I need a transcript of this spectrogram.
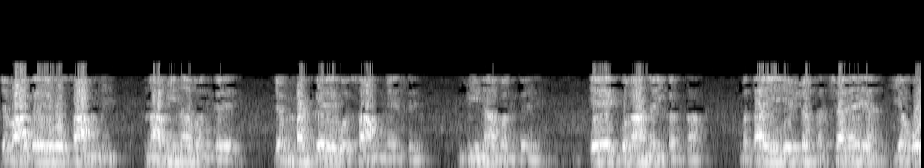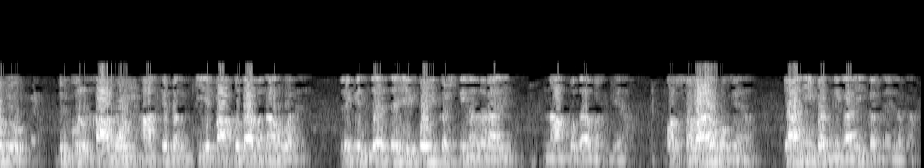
جب آ گئے وہ سامنے، نابینا بن گئے۔ جب ہٹ گئے وہ سامنے سے، بینا بن گئے۔ ایک گناہ نہیں کرتا۔ بتائیے یہ شخص اچھا ہے یا وہ جو بالکل خاموش آنکھیں بند کیے باخدا بنا ہوا ہے۔ لیکن جیسے ہی کوئی کشتی نظر آئی ناخدا بن گیا اور سوار ہو گیا یعنی بد نگاہی کرنے لگا۔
